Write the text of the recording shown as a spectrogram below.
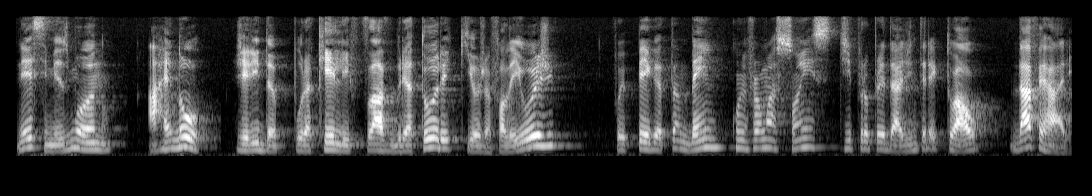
Nesse mesmo ano, a Renault, gerida por aquele Flávio Briatore, que eu já falei hoje, foi pega também com informações de propriedade intelectual da Ferrari.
